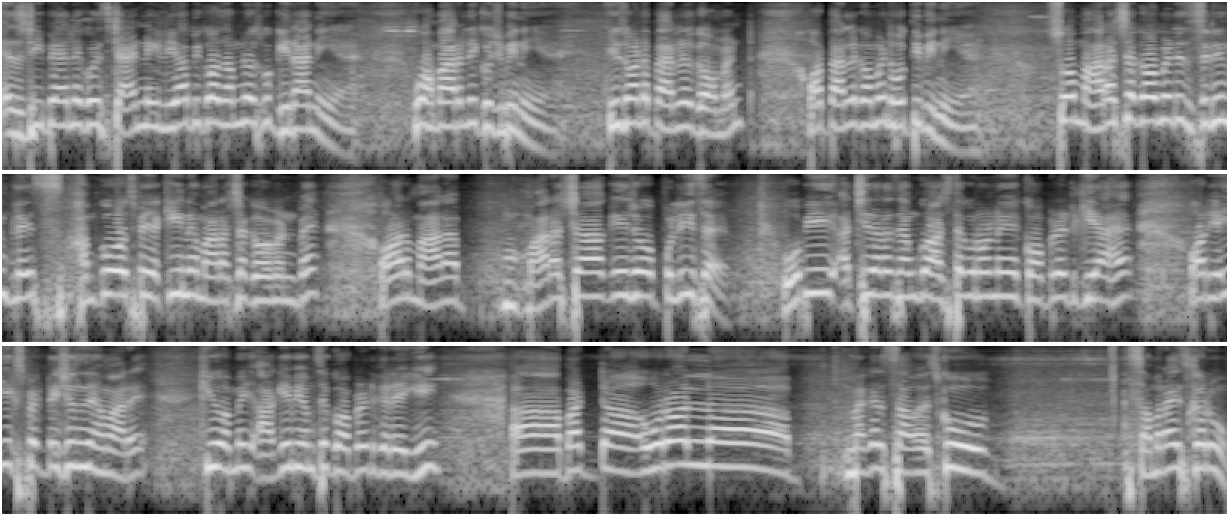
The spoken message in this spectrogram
एस ने कोई स्टैंड नहीं लिया बिकॉज़ हमने उसको गिरा नहीं है। वो हमारे लिए कुछ भी नहीं है। Is not a parallel government और पैरल गवर्नमेंट होती भी नहीं है। So Maharashtra government is still place हमको उस पर यकीन है महाराष्ट्र गवर्नमेंट पे। और महारा महाराष्ट्र की जो पुलिस है वो भी अच्छी तरह से हमको आज तक उन्होंने कॉपरेट किया है और यही एक्सपेक्टेशन है हमारे कि वो हमें आगे भी हमसे कॉपरेट करेगी। बट ओवरऑल मैं अगर इसको समराइज़ करूँ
